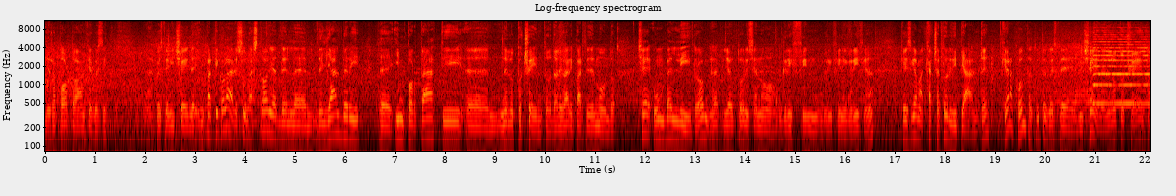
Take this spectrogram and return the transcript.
in rapporto anche a questi, a queste vicende, in particolare sulla storia del, degli alberi eh, importati eh, nell'Ottocento dalle varie parti del mondo. C'è un bel libro, gli autori siano Griffin, Griffin e Griffin, eh, che si chiama Cacciatori di piante, che racconta tutte queste vicende dell'Ottocento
